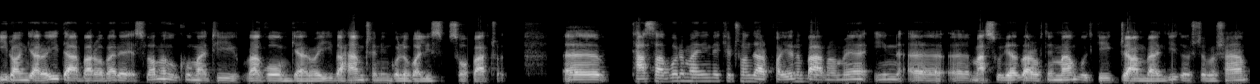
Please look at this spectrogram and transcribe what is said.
ایرانگرایی در برابر اسلام حکومتی و قومگرایی و همچنین گلوبالیسم صحبت شد. تصور من اینه که چون در پایان برنامه این مسئولیت بر عهده من بود که یک جنبندی داشته باشم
